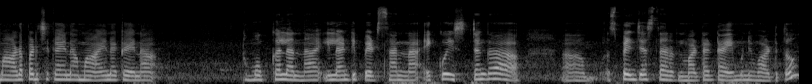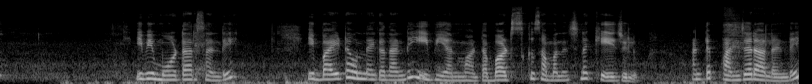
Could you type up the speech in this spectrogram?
మా ఆడపడుచుకైనా మా ఆయనకైనా మొక్కలన్నా ఇలాంటి పెట్స్ అన్నా ఎక్కువ ఇష్టంగా స్పెండ్ చేస్తారనమాట టైంని వాటితో. ఇవి మోటార్స్ అండి. ఈ బయట ఉన్నాయి కదండి ఇవి అన్నమాట. బర్డ్స్కి సంబంధించిన కేజీలు. అంటే పంజరాలండి.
